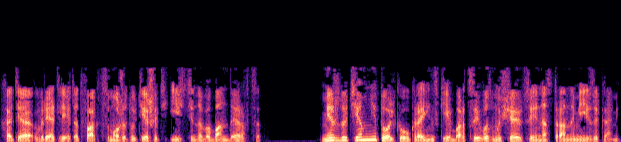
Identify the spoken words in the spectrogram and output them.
хотя вряд ли этот факт сможет утешить истинного бандеровца. Между тем, не только украинские борцы возмущаются иностранными языками.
